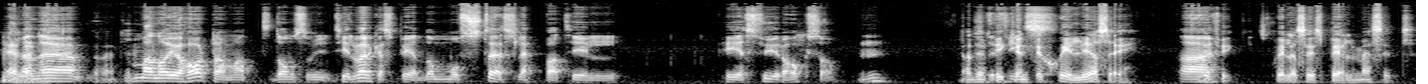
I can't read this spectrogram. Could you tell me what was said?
Eller men något. eh, man har ju hört om att de som tillverkar spel, de måste släppa till PS4 också. Mm. Ja, det det fick ju finns- inte skilja sig. Nej. Det fick skilja sig spelmässigt.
